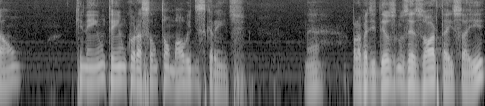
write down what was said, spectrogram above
Então, que nenhum tenha um coração tão mau e descrente. Né? A palavra de Deus nos exorta a isso aí,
